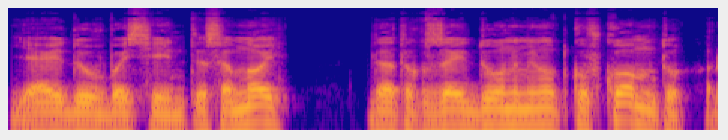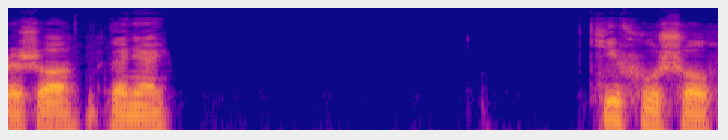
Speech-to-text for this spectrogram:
я иду в бассейн. Ты со мной? Да, только зайду на минутку в комнату. Хорошо, гоняй. Киф ушел.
